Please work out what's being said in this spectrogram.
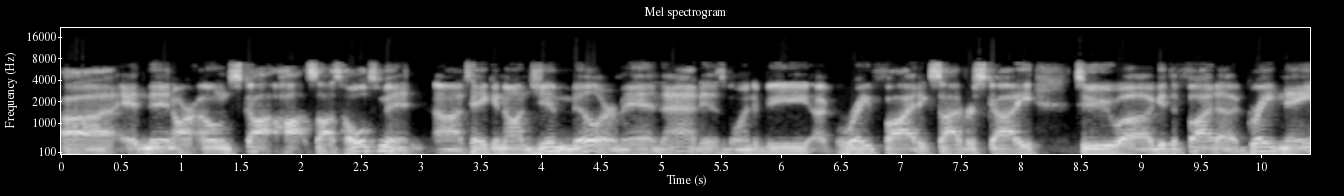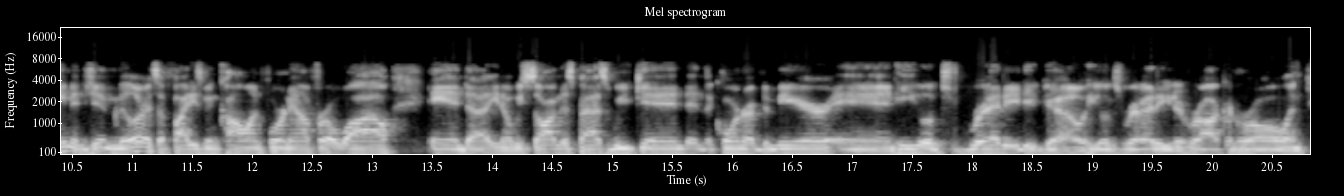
Uh, and then our own Scott Hot Sauce Holtzman uh, taking on Jim Miller. Man, that is going to be a great fight. Excited for Scotty to uh, get to fight a great name and Jim Miller. It's a fight he's been calling for now for a while. And, uh, you know, we saw him this past weekend in the corner of Demir, and he looks ready to go. He looks ready to rock and roll. And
